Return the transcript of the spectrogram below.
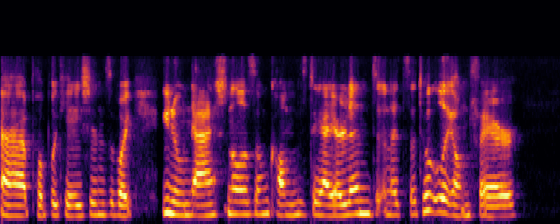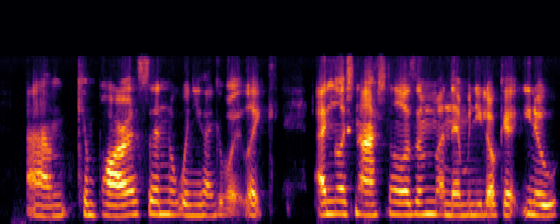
uh, publications about you know nationalism comes to Ireland, and it's a totally unfair um comparison when you think about like English nationalism, and then when you look at you know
